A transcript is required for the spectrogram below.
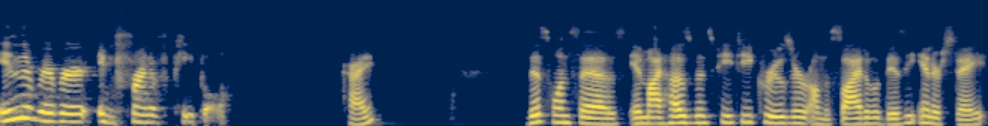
In the river in front of people. Okay. This one says, in my husband's PT Cruiser on the side of a busy interstate.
